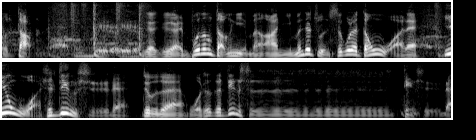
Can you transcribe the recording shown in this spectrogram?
我等。”哥哥，不能等你们啊！你们得准时过来等我嘞，因为我是定时的，对不对？我是个定时定时的。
